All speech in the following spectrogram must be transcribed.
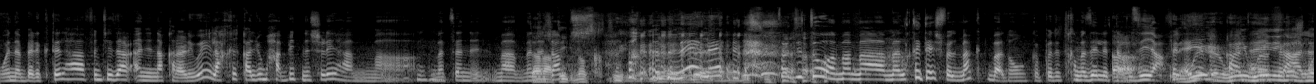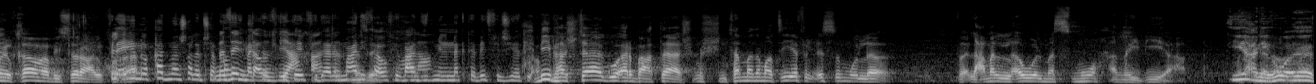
وأنا باركت لها في انتظار أني نقرأ رواية. الحقيقة اليوم حبيت نشريها ما ما تسن ما, ما نجمتش نسختي. لا لا pas du tout ما ما, ما لقيتهاش في المكتبة donc peut-être مازال التوزيع في الأيام القادمة وين. ينجموا يلقاوها بسرعة في القراء الأيام القادمة إن شاء الله باش في مازال مكتب توزيع كتاب في دار مازال. وفي بعض. من المكتبات في الجهات الأخرى. حبيب هاشتاج و14 مش ثم نمطية في الاسم ولا العمل الأول مسموح انه يبيع؟ يعني هو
